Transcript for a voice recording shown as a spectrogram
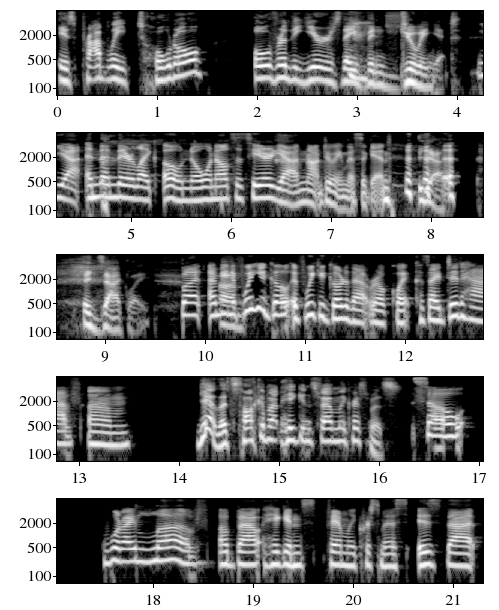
is probably total over the years they've been doing it. Yeah, and then they're like, "Oh, no one else is here. Yeah, I'm not doing this again." Yeah, exactly. But I mean, if Um, we could go, if we could go to that real quick, because I did have. um Yeah, let's talk about Higgins Family Christmas. So, what I love about Higgins Family Christmas is that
